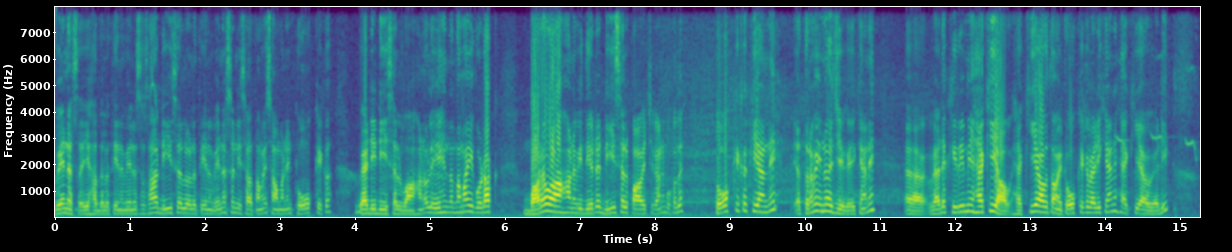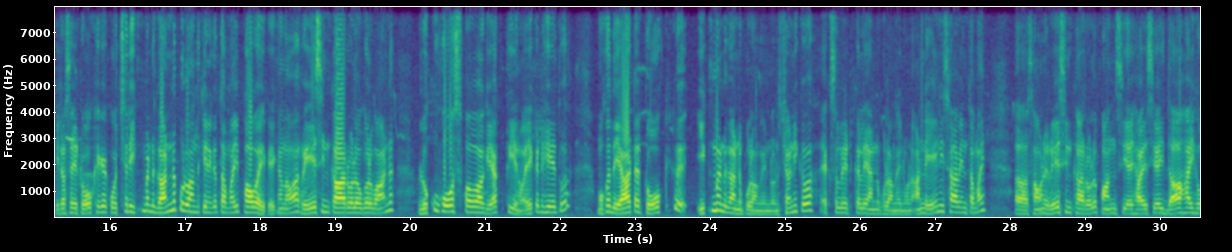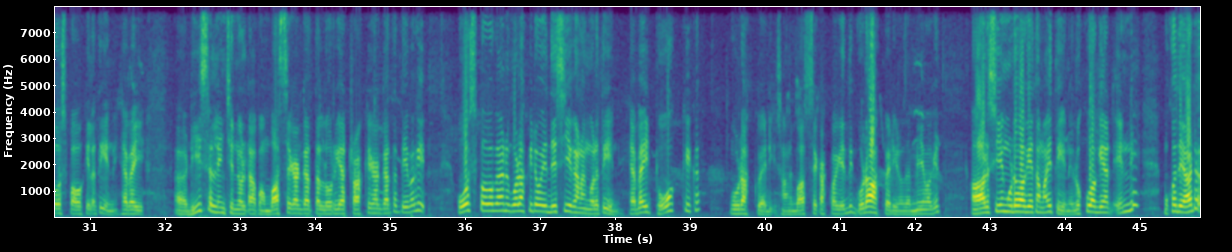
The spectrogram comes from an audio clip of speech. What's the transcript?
වෙනස. ඒ හදලා තියෙන වෙනස සහ ඩීසල් වල තියෙන වෙනස නිසා තමයි සාමාන්‍යයෙන් ටෝක් එක වැඩි ඩීසල් වාහන වල. ඒ හින්දා තමයි ගොඩක් බර වාහන විදියට ඩීසල් පාවිච්චි කරන්නේ. මොකද ටෝක් එක කියන්නේ ඇත්තටම එනර්ජි එක. ඒ කියන්නේ වැඩ කිරීමේ හැකියාව. හැකියාව තමයි ටෝක් එක වැඩි කියන්නේ හැකියාව වැඩි. ඊට පස්සේ ටෝක් එක කොච්චර ඉක්මනට ගන්න පුළුවන්ද කියන එක තමයි පවර් එක. ඒක තමයි රේසින් කාර් වල ඔයගොල්ලෝ බලන්න ලොකු හෝස් පවර් වගේක් තියෙනවා. ඒකට හේතුව මොකද එයාට ටෝක් එක ඉක්මනට ගන්න පුළුවන් වෙන්න ඕන. ක්ෂණිකව ඇක්සලරේට් කරලා යන්න පුළුවන් වෙන්න ඕන. අන්න ඒ නිසාවෙන් තමයි සාමාන්‍ය රේසින් කාර් වල 500යි 600යි 1000යි හෝස් පවර් කියලා තියෙන්නේ. හැබැයි ඩීසල් එන්ජින් වලට අපම් බස් එකක් ගත්තා ලොරියක් ට්‍රක් එකක් ගත්තත් ඒ වගේ හෝස් පවර් ගන්න ගොඩක් විතර ඔය 200 ගණන් වල තියෙන්නේ. හැබැයි ටෝක් එක ගොඩක් වැඩි. සාමාන්‍ය බස් එකක් වගේදී ගොඩාක් වැඩි වෙනවා. දැන් මේ වගේ 400න් උඩ වගේ තමයි තියෙන්නේ. ලොකු වගේක් එන්නේ. මොකද එයාට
